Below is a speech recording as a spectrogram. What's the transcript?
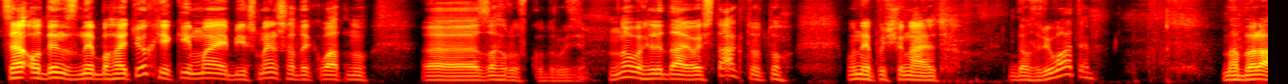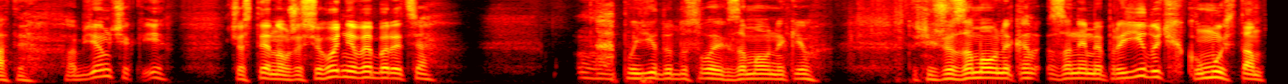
Це один з небагатьох, який має більш-менш адекватну е, загрузку, друзі. Ну, виглядає ось так. Тобто вони починають дозрівати, набирати об'ємчик, і частина вже сьогодні вибереться. Поїду до своїх замовників. Точніше, замовники за ними приїдуть. Комусь там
